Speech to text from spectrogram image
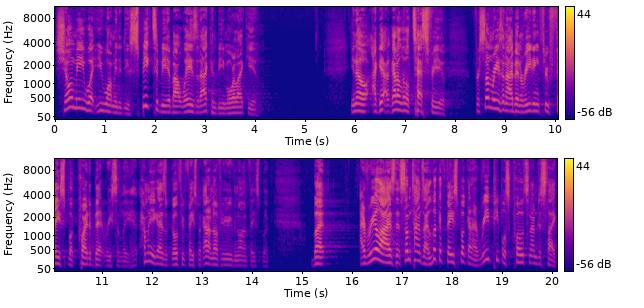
Show me what you want me to do. Speak to me about ways that I can be more like you. You know, I got a little test for you. For some reason, I've been reading through Facebook quite a bit recently. How many of you guys go through Facebook? I don't know if you're even on Facebook. But I've realized that sometimes I look at Facebook and I read people's quotes and I'm just like,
